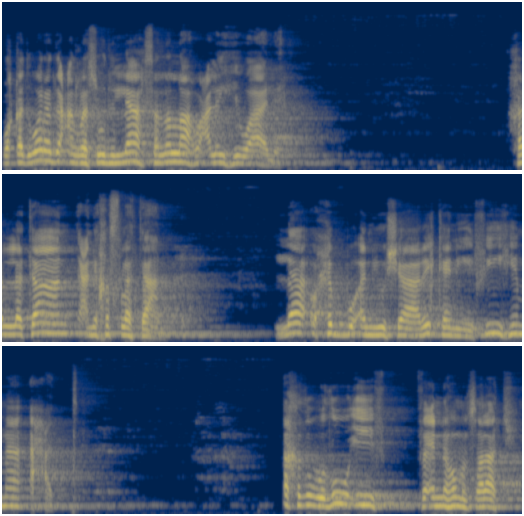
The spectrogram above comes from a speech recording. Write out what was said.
وقد ورد عن رسول الله صلى الله عليه وآله خلتان يعني خصلتان لا أحب أن يشاركني فيهما أحد. أخذ وضوئي فإنه من صلاتي.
